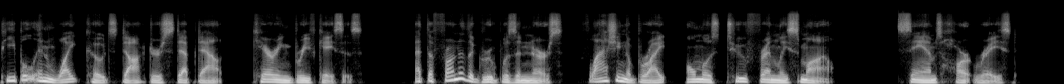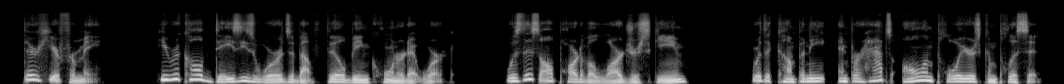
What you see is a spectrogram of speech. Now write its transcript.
People in white coats doctors stepped out, carrying briefcases. At the front of the group was a nurse, flashing a bright, almost too friendly smile. Sam's heart raced. They're here for me. He recalled Daisy's words about Phil being cornered at work. Was this all part of a larger scheme? Were the company and perhaps all employers complicit,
